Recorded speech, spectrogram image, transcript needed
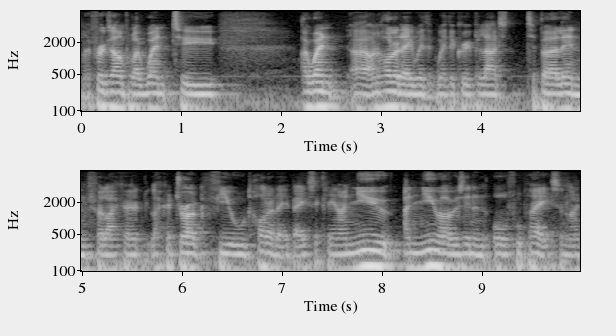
Like, for example, I went to I went uh, on holiday with, with a group of lads to Berlin for like a like a drug fueled holiday basically, and I knew I knew I was in an awful place, and I,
